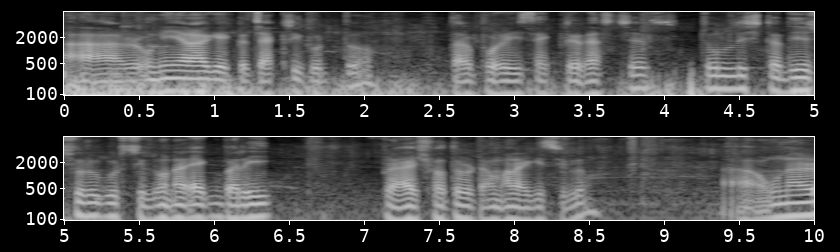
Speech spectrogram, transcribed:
আর উনি এর আগে একটা চাকরি করতো, তারপরে এই সেক্টরে আসছে। চল্লিশটা দিয়ে শুরু করছিল, ওনার একবারেই প্রায় সতেরোটা মারা গেছিল। ওনার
